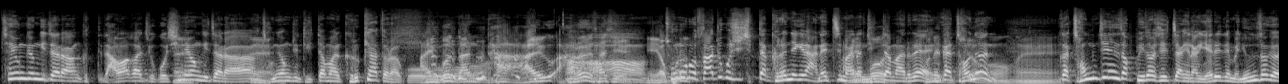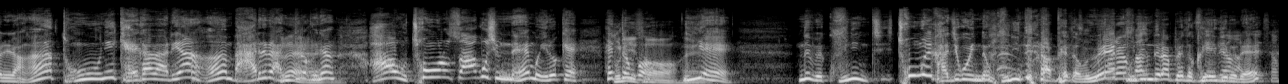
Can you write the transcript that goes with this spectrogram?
최윤경 기자랑 그때 나와가지고 신혜영 기자랑 네. 정영진 뒷담화를 그렇게 하더라고. 아니 뭐난다 알고 알아요 사실. 어, 예, 총으로 쏴주고 싶다 그런 얘기는 안 했지만은 아니, 뭐 뒷담화를 해. 그러니까 전해듣죠. 저는 예. 그러니까 정진석 비서실장이랑 예를 들면 윤석열이랑 아 동훈이 걔가 말이야 어, 말을 안 그래. 들어 그냥 아우 총으로 쏴고 싶네 뭐 이렇게 했던 거 둘이서, 예. 이해해. 근데 왜 군인 총을 가지고 있는 군인들 앞에서 왜 군인들 앞에서 그 얘기를 해? 앞에서.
